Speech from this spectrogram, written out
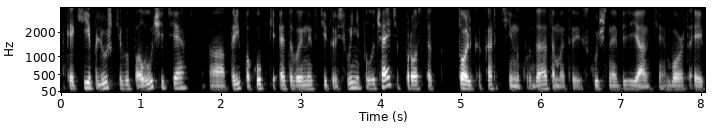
какие плюшки вы получите а, при покупке этого NFT. То есть вы не получаете просто только картинку, да, там этой скучной обезьянки, Board Ape,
